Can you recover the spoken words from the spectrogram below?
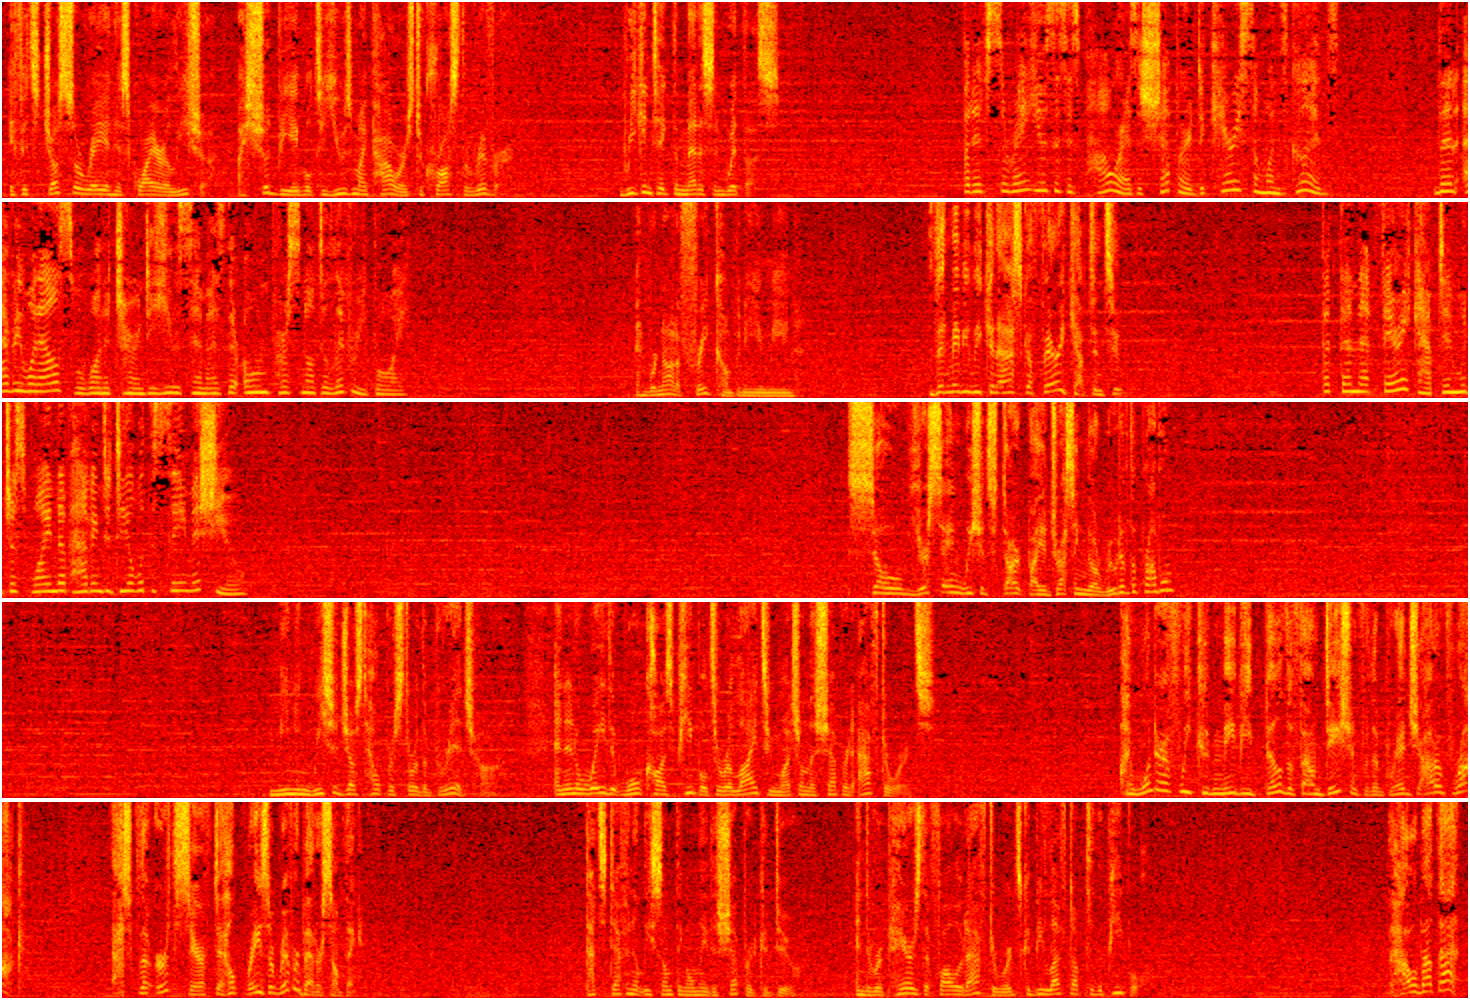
If it's just Sorey and his squire Alisha, I should be able to use my powers to cross the river. We can take the medicine with us. But if Sorey uses his power as a shepherd to carry someone's goods, then everyone else will want to turn to use him as their own personal delivery boy. And we're not a freight company, you mean? Then maybe we can ask a ferry captain to... But then that ferry captain would just wind up having to deal with the same issue. So, you're saying we should start by addressing the root of the problem? Meaning we should just help restore the bridge, huh? And in a way that won't cause people to rely too much on the Shepherd afterwards. I wonder if we could maybe build the foundation for the bridge out of rock. Ask the Earth Seraph to help raise a riverbed or something. That's definitely something only the Shepherd could do. And the repairs that followed afterwards could be left up to the people. How about that?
